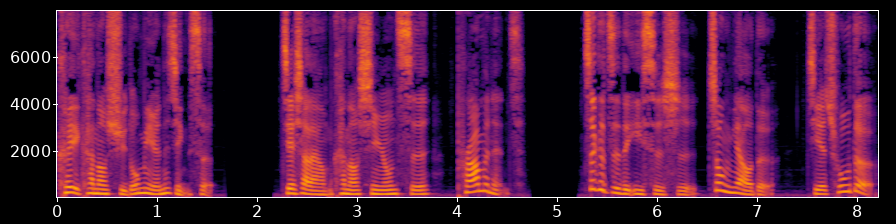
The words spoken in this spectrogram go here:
可以看到许多迷人的景色。 接下来我们看到形容词 prominent，这个字的意思是重要的、杰出的、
